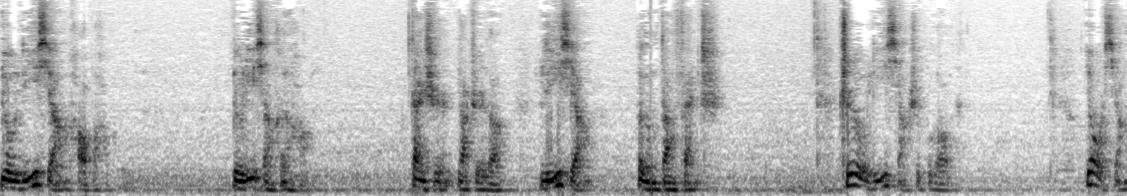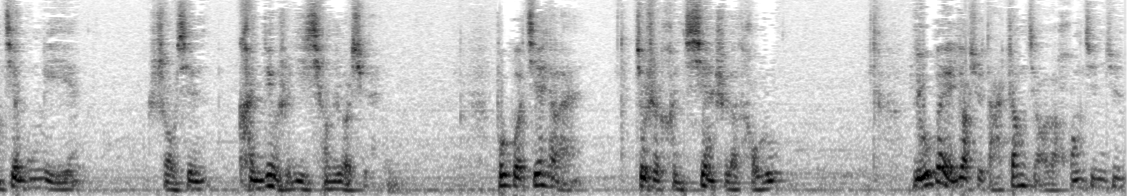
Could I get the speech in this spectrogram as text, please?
有理想好不好？有理想很好，但是要知道，理想不能当饭吃，只有理想是不够的。要想建功立业，首先肯定是一腔热血。不过接下来就是很现实的投入。刘备要去打张角的黄巾军，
